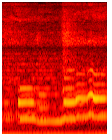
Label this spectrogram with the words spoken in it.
falling out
